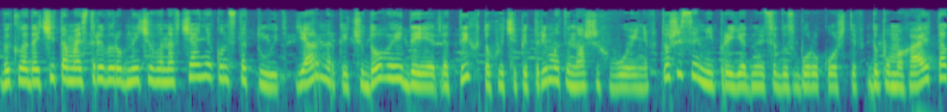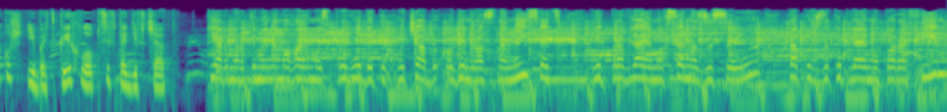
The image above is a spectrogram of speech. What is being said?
Викладачі та майстри виробничого навчання констатують, ярмарки чудова ідея для тих, хто хоче підтримати наших воїнів. Тож і самі приєднуються до збору коштів. Допомагають також і батьки хлопців та дівчат. Ярмарки ми намагаємось проводити хоча б один раз на місяць. Відправляємо все на ЗСУ. Також закупляємо парафін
